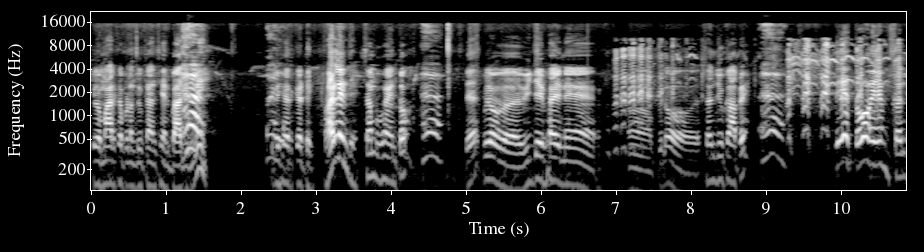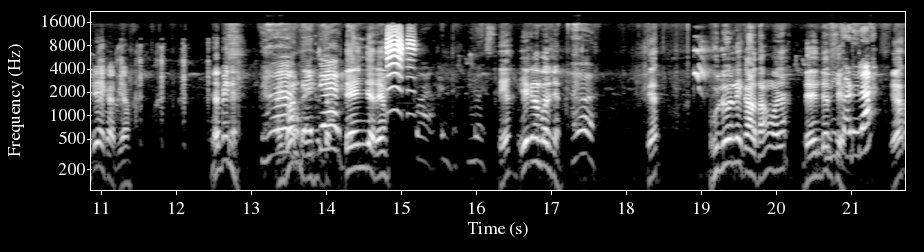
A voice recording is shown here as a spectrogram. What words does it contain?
પેલો માર કપડા દુકાન છે ને બાજુ નહીં પેલી હેર કટિંગ ભાડ લે ને શંભુભાઈ તો. તે પેલો વિજયભાઈ ને પેલો સંજુ કાપે. તે તો એમ સંજુ કાપ્યા આપ્યા હેપી ને? હા ડેન્જર. એમ. તેર? એક નંબર છે. હા. તેર? ભૂલું નહીં કાઢતા હું મજા ડેન્જર છે. યાર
